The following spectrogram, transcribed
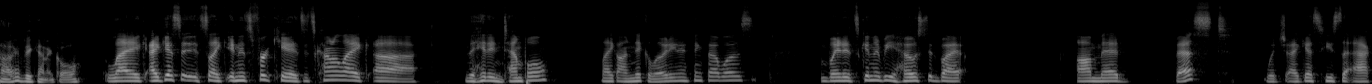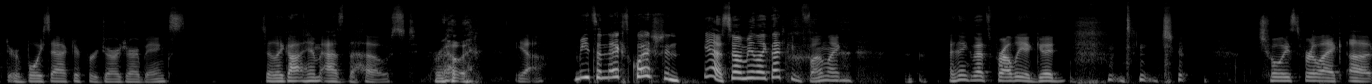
Oh, that'd be kind of cool. like I guess it's like and it's for kids. It's kind of like uh the Hidden Temple, like on Nickelodeon. I think that was, but it's gonna be hosted by Ahmed Best, which I guess he's the actor, voice actor for Jar Jar Binks. So they got him as the host. Really? Yeah. Meets the next question. Yeah, so I mean, like that could be fun. Like, I think that's probably a good choice for like a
